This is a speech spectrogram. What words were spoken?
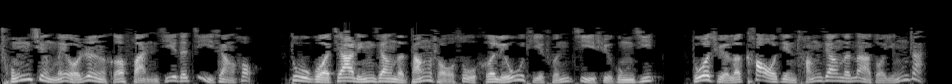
重庆没有任何反击的迹象后，渡过嘉陵江的党守素和刘体纯继续攻击，夺取了靠近长江的那座营寨。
